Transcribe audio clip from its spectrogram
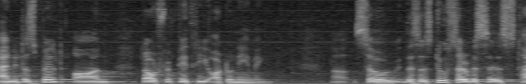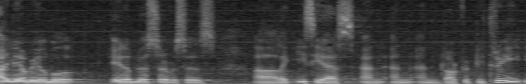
and it is built on Route 53 auto naming. Uh, so this is two services, highly available AWS services uh, like ECS and, and, and Route 53.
